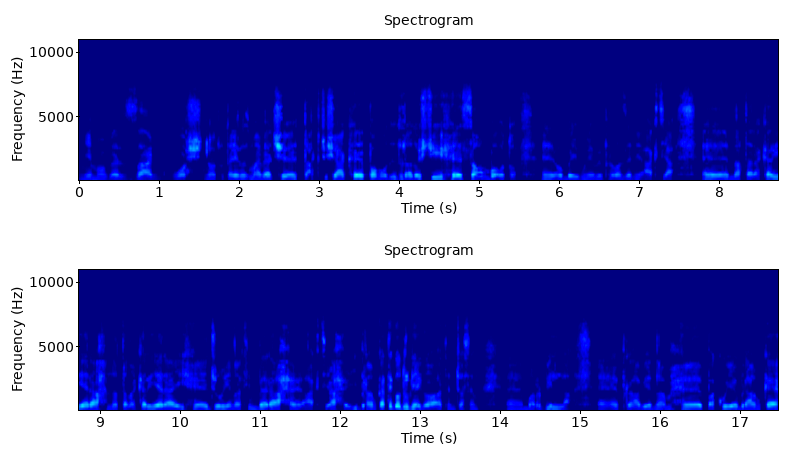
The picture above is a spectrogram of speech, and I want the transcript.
nie mogę za głośno tutaj rozmawiać. Tak czy siak powody do radości są, bo oto obejmujemy prowadzenie akcja E, Natana Kariera, Natana Kariera i e, Juliana Timbera, e, akcja i bramka tego drugiego, a tymczasem Marbilla prawie nam pakuje bramkę,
